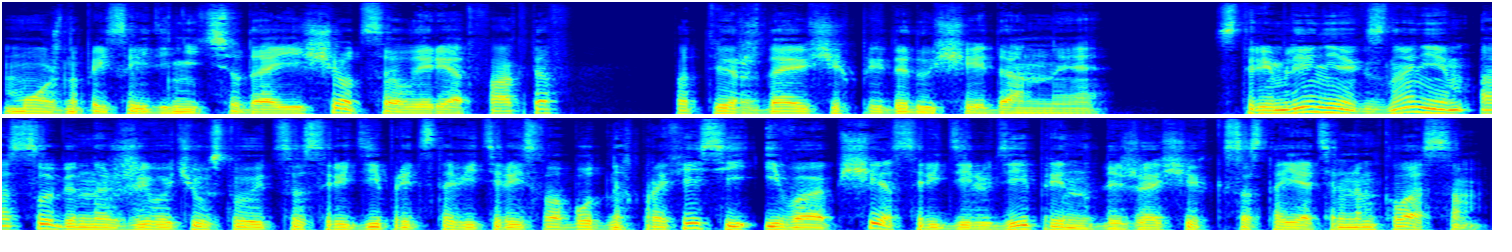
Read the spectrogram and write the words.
Можно присоединить сюда еще целый ряд фактов, подтверждающих предыдущие данные. Стремление к знаниям особенно живо чувствуется среди представителей свободных профессий и вообще среди людей, принадлежащих к состоятельным классам,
